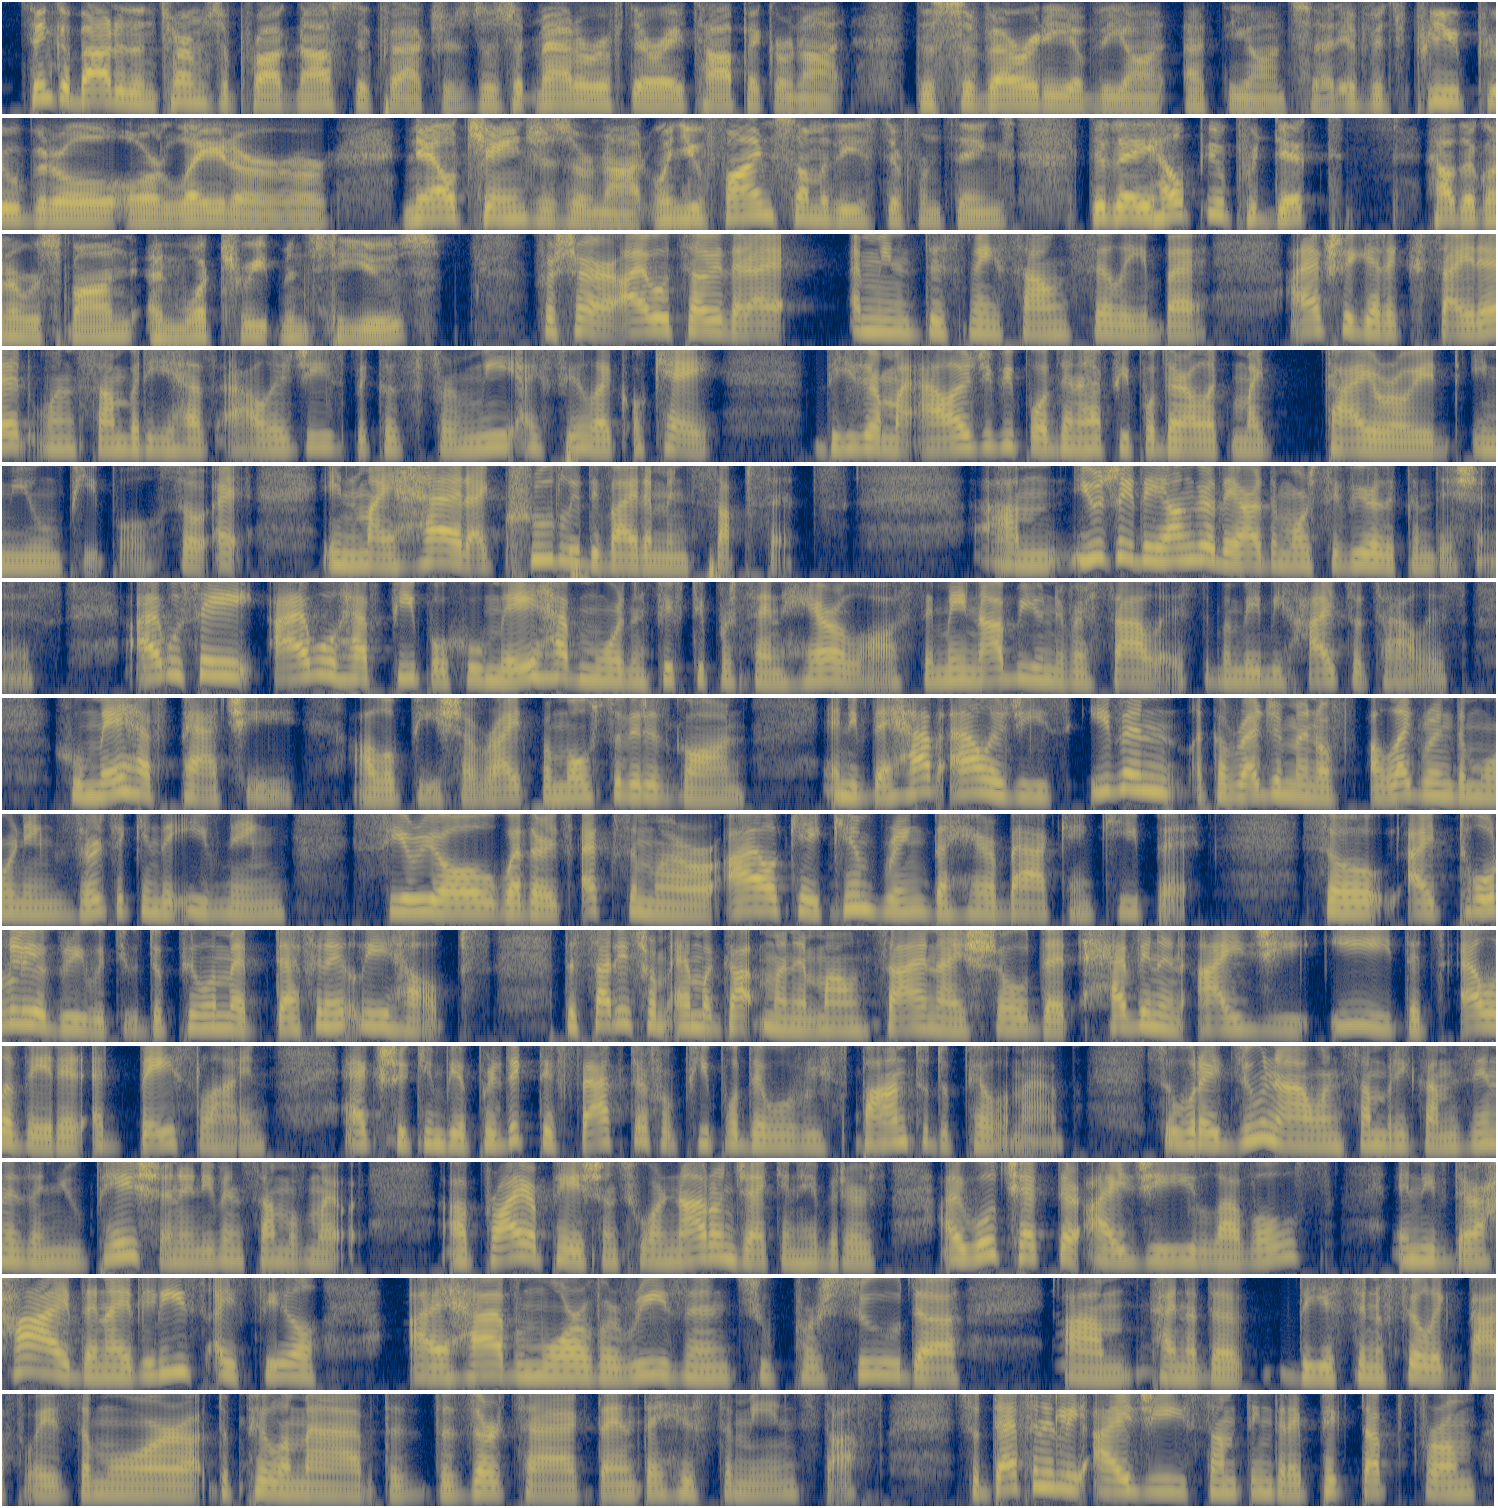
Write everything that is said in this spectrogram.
think about it in terms of prognostic factors. Does it matter if they're atopic or not? The severity of the on, at the onset, if it's prepubertal or later, or nail changes or not. When you find some of these different things, do they help you predict how they're going to respond and what treatments to use? For sure, I will tell you that I. I mean, this may sound silly, but I actually get excited when somebody has allergies because for me, I feel like, okay, these are my allergy people. Then I have people that are like my thyroid immune people. So I, in my head, I crudely divide them in subsets. Um, usually, the younger they are, the more severe the condition is. I will say I will have people who may have more than 50% hair loss. They may not be universalis, but maybe high totalis, who may have patchy alopecia, right? But most of it is gone. And if they have allergies, even like a regimen of Allegra in the morning, Zyrtec in the evening, cereal, whether it's eczema or ILK, can bring the hair back and keep it. So I totally agree with you. The Dupilumab definitely helps. The studies from Emma Guttman at Mount Sinai showed that having an IgE that's elevated at baseline actually can be a predictive factor for people that will respond to the dupilumab. So what I do now when somebody comes in as a new patient, and even some of my uh, prior patients who are not on JAK inhibitors, I will check their IgE levels. And if they're high, then at least I feel I have more of a reason to pursue the um, kind of the the eosinophilic pathways, the more dupilumab, the, the Zyrtec, the antihistamine stuff. So definitely IG is something that I picked up from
